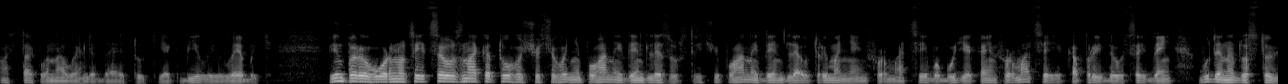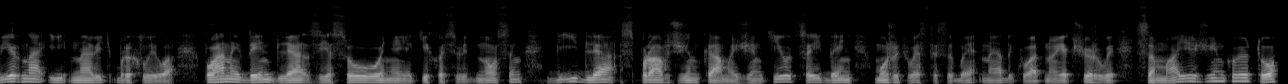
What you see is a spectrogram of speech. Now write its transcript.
Ось так вона виглядає тут, як білий лебедь. Він перегорнутий. Це ознака того, що сьогодні поганий день для зустрічі, поганий день для отримання інформації, бо будь-яка інформація, яка прийде у цей день, буде недостовірна і навіть брехлива. Поганий день для з'ясовування якихось відносин і для справ з жінками. Жінки у цей день можуть вести себе неадекватно. Якщо ж ви сама є жінкою, то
